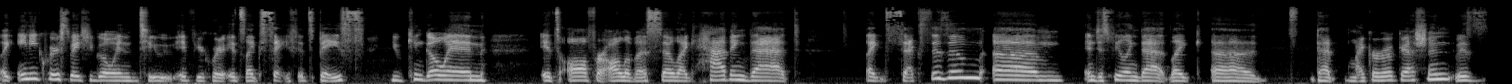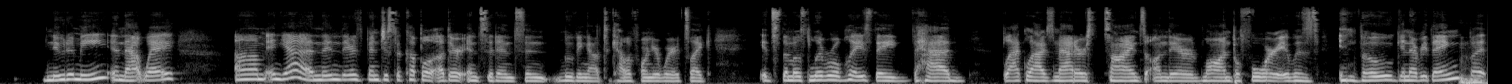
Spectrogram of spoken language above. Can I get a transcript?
Like any queer space you go into, if you're queer, it's like safe. It's base. You can go in. It's all for all of us. So like having that like sexism um and just feeling that like uh that microaggression is new to me in that way um, and yeah, and then there's been just a couple other incidents in moving out to California where it's like it's the most liberal place. They had Black Lives Matter signs on their lawn before it was in vogue and everything. Mm-hmm. But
